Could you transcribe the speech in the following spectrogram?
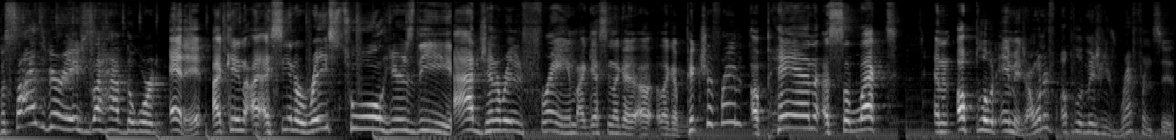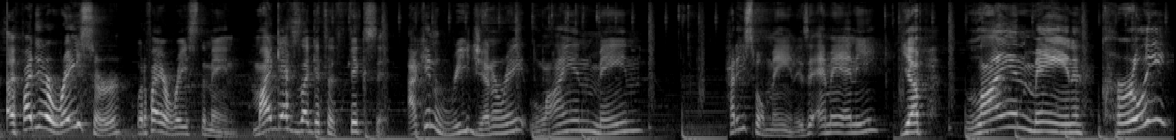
besides the variations, I have the word edit. I can, I, I, see an erase tool. Here's the add generated frame. I guess in like a, a, like a picture frame, a pan, a select, and an upload image. I wonder if upload image means references. If I did eraser, what if I erase the mane? My guess is I get to fix it. I can regenerate lion mane how do you spell mane? Is it M-A-N-E? Yep. Lion mane curly?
